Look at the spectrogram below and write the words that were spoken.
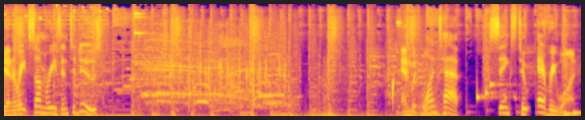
Generate summaries and to-dos, and with one tap, syncs to everyone.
